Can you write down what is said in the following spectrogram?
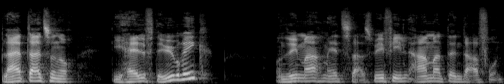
Bleibt also noch die Hälfte übrig. Und wie machen wir jetzt das? Wie viel haben wir denn davon?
